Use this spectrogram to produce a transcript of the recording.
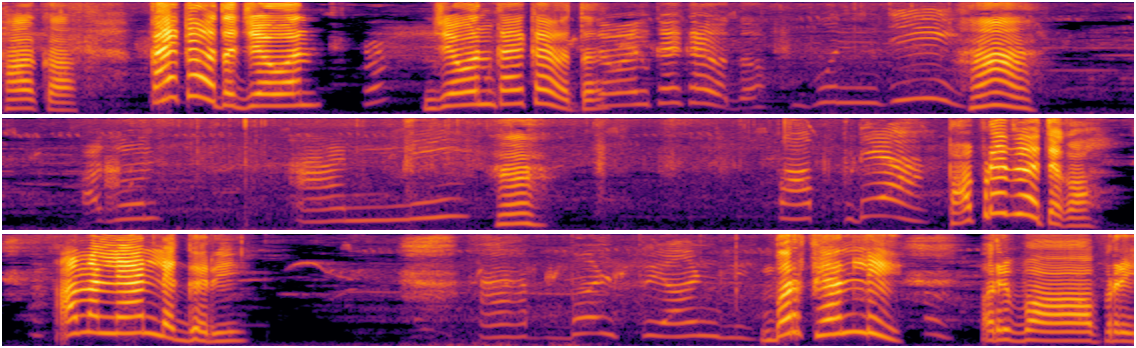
हा. का? काय काय होतं जेवण? जेवण काय काय होतं? जेवायला काय काय होतं? बुंदी. हा. अजून? आणि हा. पापड्या. पापड्या बी होत्या का? आम्हाला नाही आणल्या का घरी? बर्फी आणली. बर्फी आणली? अरे बापरे.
